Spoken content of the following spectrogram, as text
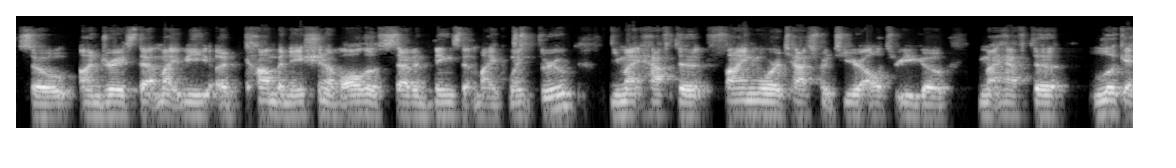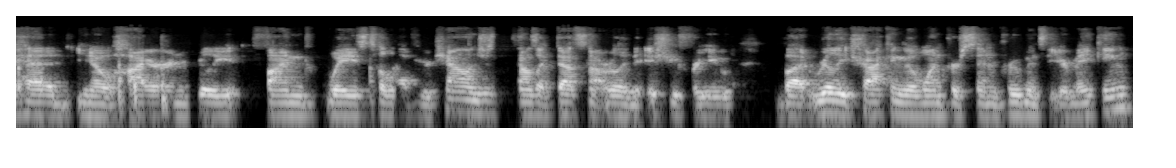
So, Andres, that might be a combination of all those seven things that Mike went through. You might have to find more attachment to your alter ego. You might have to look ahead, you know, higher and really find ways to love your challenges. It sounds like that's not really the issue for you, but really tracking the 1% improvements that you're making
